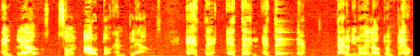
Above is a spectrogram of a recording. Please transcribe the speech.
empleados, son autoempleados. Este, este, este término del autoempleo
